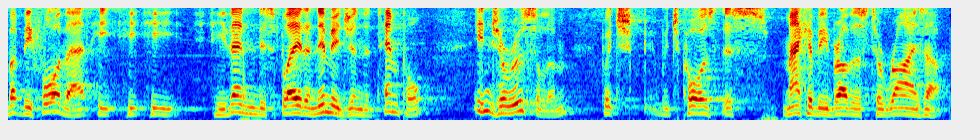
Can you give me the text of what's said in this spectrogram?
But before that, he, he, he, he then displayed an image in the temple in Jerusalem, which, which caused this Maccabee brothers to rise up.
